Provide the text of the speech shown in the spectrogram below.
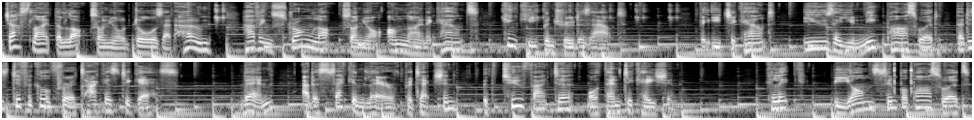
Just like the locks on your doors at home, having strong locks on your online accounts can keep intruders out. For each account, use a unique password that is difficult for attackers to guess. Then, add a second layer of protection with two-factor authentication. Click Beyond Simple Passwords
